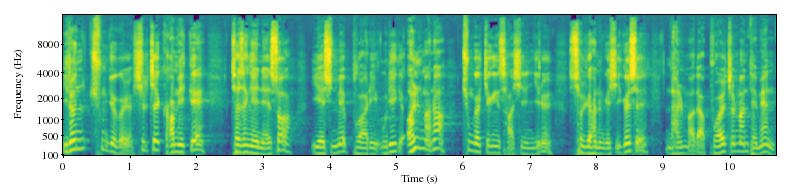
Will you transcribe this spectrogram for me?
이런 충격을 실제 감 있게 재정해내서 예수님의 부활이 우리에게 얼마나 충격적인 사실인지를 설교하는 것이 이것의 날마다 부활절만 되면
